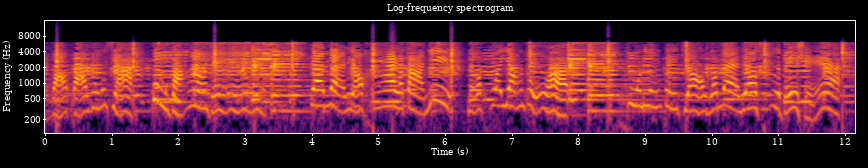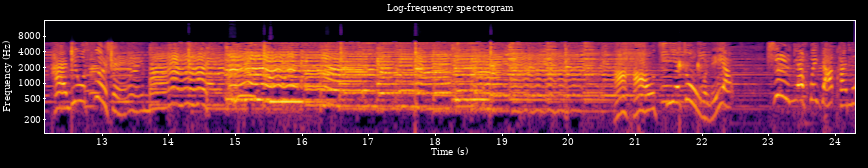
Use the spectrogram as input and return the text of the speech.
花花容下共当真。咱卖了哈拉大泥那个活羊肉，胡灵被叫我卖了四百身，还留四身呢。啊，好气住了。十二年回家，太母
